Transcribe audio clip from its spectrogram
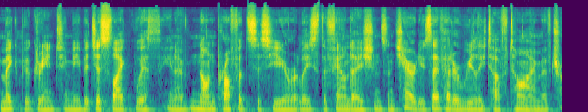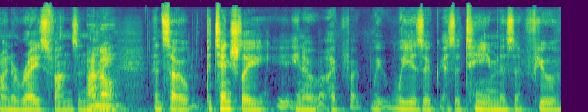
make a grant to me. But just like with you know non-profits this year, or at least the foundations and charities, they've had a really tough time of trying to raise funds and money. I know. And so potentially, you know, I, we, we as a as a team, there's a few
